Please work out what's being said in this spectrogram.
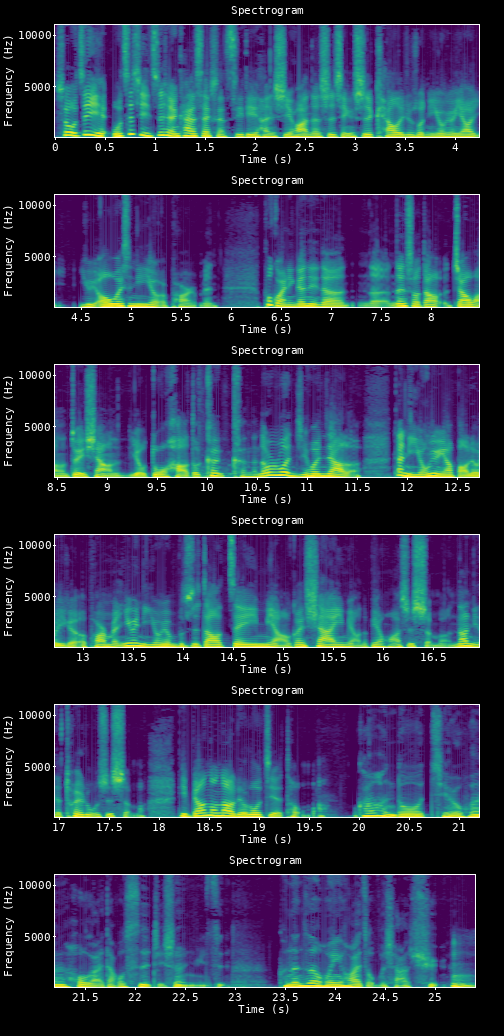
所以我自己我自己之前看《Sex and City》很喜欢的事情是 Kelly 就说你永远要 you always need your apartment，不管你跟你的呃那时候到交往的对象有多好，都可可能都论及婚嫁了，但你永远要保留一个 apartment，因为你永远不知道这一秒跟下一秒的变化是什么，那你的退路是什么？你不要弄到流落街头嘛。我看到很多结婚后来到四十几岁的女子，可能真的婚姻后来走不下去，嗯，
